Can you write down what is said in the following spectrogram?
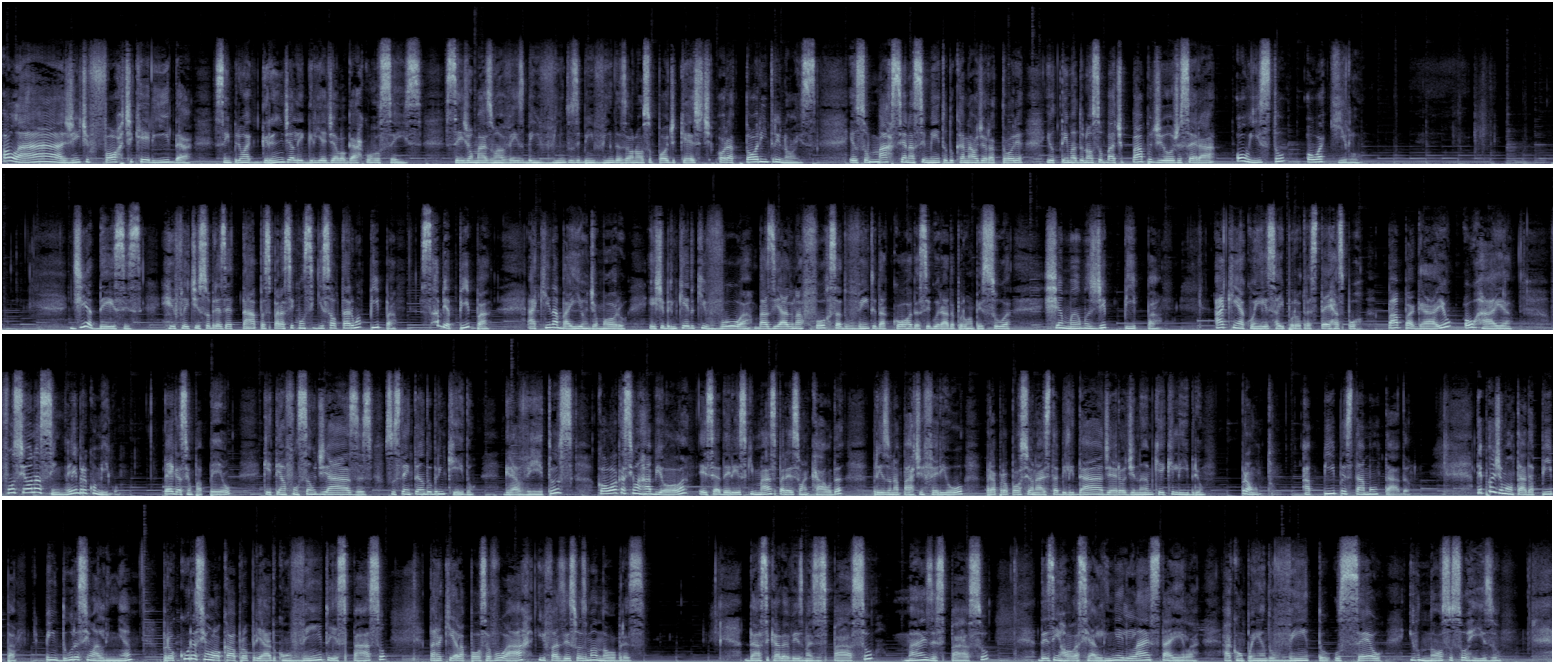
Olá, gente forte e querida! Sempre uma grande alegria dialogar com vocês. Sejam mais uma vez bem-vindos e bem-vindas ao nosso podcast Oratória Entre Nós. Eu sou Márcia Nascimento do canal de Oratória e o tema do nosso bate-papo de hoje será ou isto ou aquilo. Dia desses, refleti sobre as etapas para se conseguir saltar uma pipa. Sabe a pipa? Aqui na Bahia, onde eu moro, este brinquedo que voa, baseado na força do vento e da corda segurada por uma pessoa, chamamos de pipa. Há quem a conheça aí por outras terras por papagaio ou raia. Funciona assim, lembra comigo. Pega-se um papel que tem a função de asas sustentando o brinquedo gravetos, coloca-se uma rabiola, esse adereço que mais parece uma cauda, preso na parte inferior para proporcionar estabilidade, aerodinâmica e equilíbrio. Pronto, a pipa está montada. Depois de montada a pipa, pendura-se uma linha, procura-se um local apropriado com vento e espaço para que ela possa voar e fazer suas manobras. Dá-se cada vez mais espaço, mais espaço, desenrola-se a linha e lá está ela, acompanhando o vento, o céu e o nosso sorriso.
